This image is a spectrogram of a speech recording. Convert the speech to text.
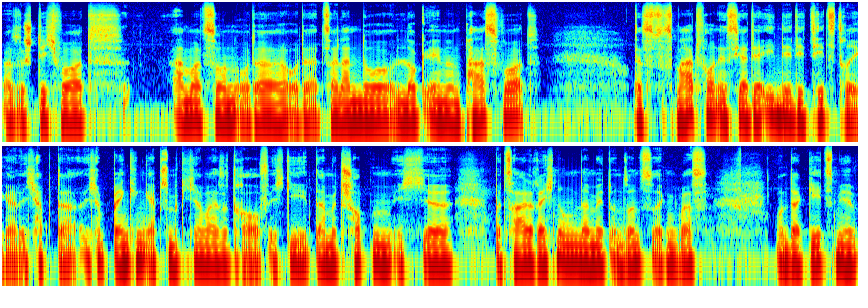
Also Stichwort Amazon oder, oder Zalando Login und Passwort das Smartphone ist ja der Identitätsträger. Ich habe da, ich habe Banking-Apps möglicherweise drauf. Ich gehe damit shoppen, ich äh, bezahle Rechnungen damit und sonst irgendwas. Und da geht es mir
